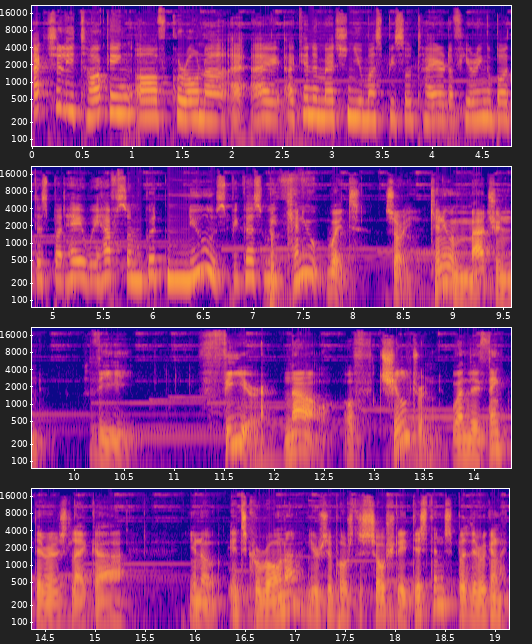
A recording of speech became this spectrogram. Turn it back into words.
Actually, talking of Corona, I, I, I can imagine you must be so tired of hearing about this. But hey, we have some good news because we. Can you wait? Sorry. Can you imagine the fear now of children when they think there is like a, you know, it's Corona. You're supposed to socially distance, but they're gonna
